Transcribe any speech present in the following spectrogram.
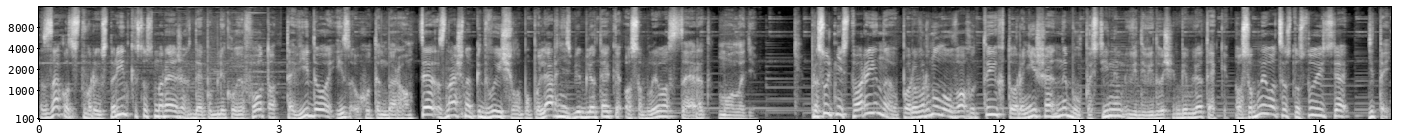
Заклад створив сторінки в соцмережах, де публікує фото та відео із Гутенбергом. Це значно підвищило популярність бібліотеки, особливо серед молоді. Присутність тварин перевернула увагу тих, хто раніше не був постійним відвідувачем бібліотеки. Особливо це стосується дітей,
